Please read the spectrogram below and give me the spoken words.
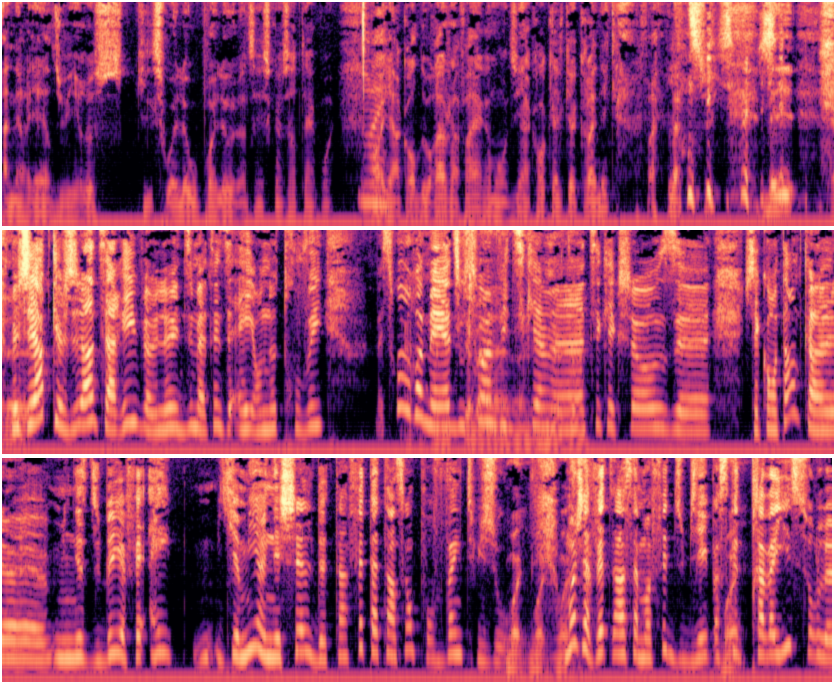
en arrière du virus, qu'il soit là ou pas là, là jusqu'à un certain point. il y a encore d'ouvrage à faire, comme on dit, encore quelques chroniques à faire là-dessus. mais, mais j'ai hâte que Jean arrive lundi matin et dit Hey, on a trouvé soit un remède ou soit un médicament, tu sais, quelque chose. Euh, j'étais contente quand le ministre Dubé a fait Hey, il a mis une échelle de temps. Faites attention pour 28 jours. Moi, j'avais, ah, ça m'a fait du bien parce que travailler sur le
